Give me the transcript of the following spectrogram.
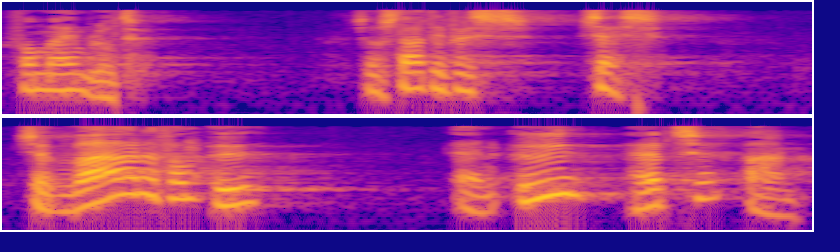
van mijn bloed. Zo staat in vers 6. Ze waren van u en u hebt ze aan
